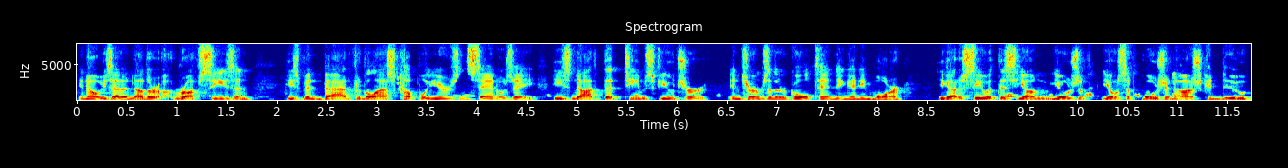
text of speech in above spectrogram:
You know, he's had another rough season. He's been bad for the last couple years in San Jose. He's not that team's future in terms of their goaltending anymore. You got to see what this young Joseph Joseph Korenar can do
